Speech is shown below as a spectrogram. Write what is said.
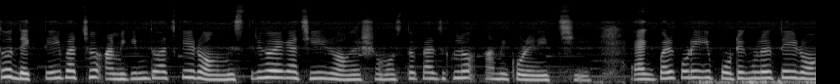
তো দেখতেই পাচ্ছ, আমি কিন্তু আজকে রং মিস্ত্রি হয়ে গেছি, রঙের সমস্ত কাজগুলো আমি করে নিচ্ছি। একবার করে এই পোটেগুলোতেই রং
